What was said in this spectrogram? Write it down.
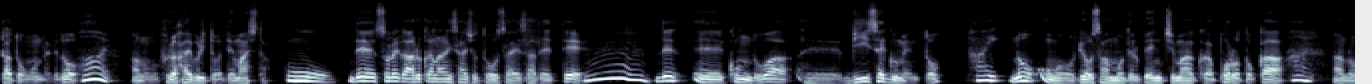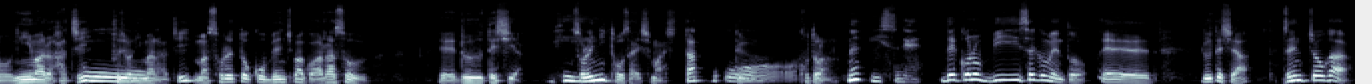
だと思うんだけど、はい。あのフルハイブリッドが出ました。おお。でそれがアルカナに最初搭載されて、うん。で、えー今度は、えー B セグメントはい。のお量産モデルベンチマークがポロとか、はい。あのお208ー。プジョー208、まあ、それとこうベンチマークを争う、えールーテシア。それに搭載しましたっていうことなんですね。いいっすね。でこの B セグメント、えールーテシア全長が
